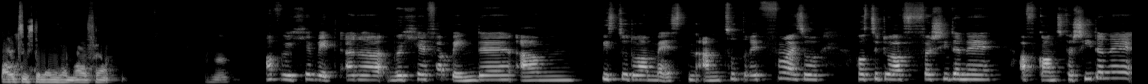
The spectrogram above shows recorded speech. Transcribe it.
baut sich so langsam auf, ja. Mhm auf welche, Wett oder welche Verbände ähm, bist du da am meisten anzutreffen? Also hast du da auf verschiedene, auf ganz verschiedene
